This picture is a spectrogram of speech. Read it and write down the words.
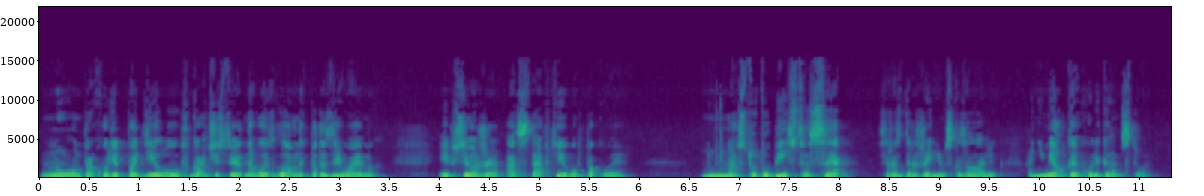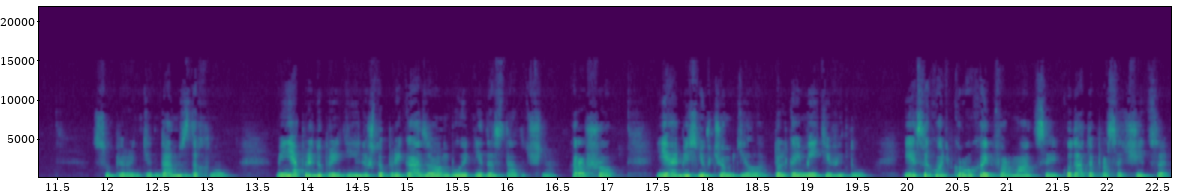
Но он проходит по делу в качестве одного из главных подозреваемых. И все же оставьте его в покое. «Ну, у нас тут убийство, сэр!» — с раздражением сказал Алик. «А не мелкое хулиганство». Суперинтендант вздохнул. «Меня предупредили, что приказа вам будет недостаточно. Хорошо, я объясню, в чем дело, только имейте в виду. Если хоть кроха информации куда-то просочится,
